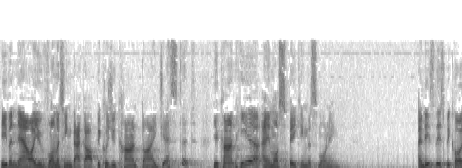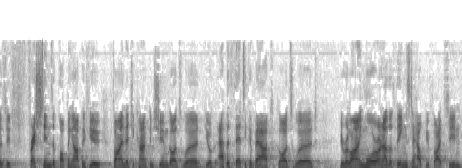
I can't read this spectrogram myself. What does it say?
Even now, are you vomiting back up because you can't digest it? You can't hear Amos speaking this morning. And is this because if fresh sins are popping up, if you find that you can't consume God's word, you're apathetic about God's word, you're relying more on other things to help you fight sin,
